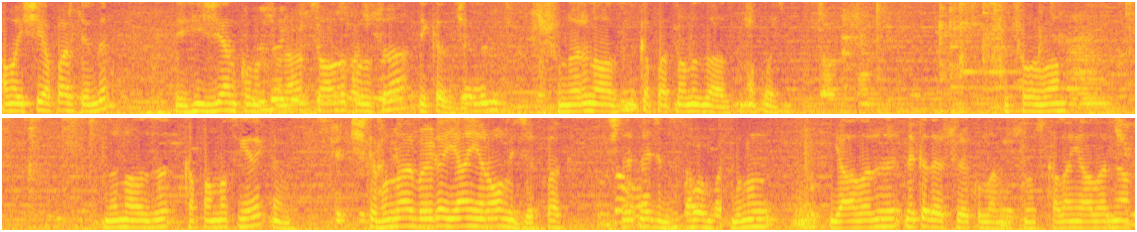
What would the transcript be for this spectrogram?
Ama işi yaparken de hijyen konusuna, sağlık konusuna dikkat edeceğiz. Şunların ağzını kapatmamız lazım ablacığım. Şu çorban Bunların ağzı kapanması gerekmiyor mu? İşte bunlar böyle yan yana olmayacak. Bak işletmecimiz. tamam bak. Bunun yağlarını ne kadar süre kullanıyorsunuz? Kalan yağları ne İki günde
